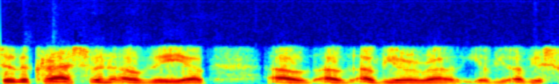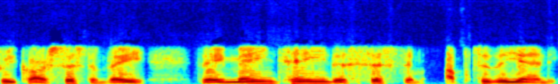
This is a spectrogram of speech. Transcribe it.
to the craftsmen of the uh, of, of of your uh, of your of your streetcar system. They they maintained a system up to the end,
